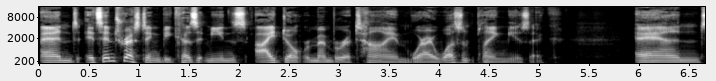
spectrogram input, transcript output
And it's interesting because it means I don't remember a time where I wasn't playing music. And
